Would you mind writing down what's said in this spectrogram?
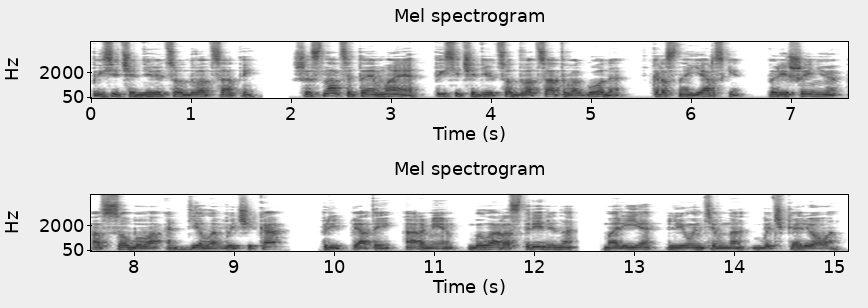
1920. 16 мая 1920 года в Красноярске по решению особого отдела ВЧК при 5-й армии была расстреляна Мария Леонтьевна Бочкарева,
